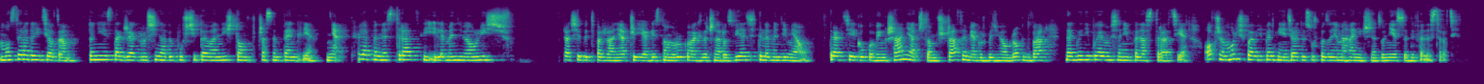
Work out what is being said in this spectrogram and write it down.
Monstera deliciosa. To nie jest tak, że jak roślina wypuści pełen liść, to czasem pęknie. Nie. Tyle fenestracji, ile będzie miał liść w czasie wytwarzania, czyli jak jest tą rurką, jak się zaczyna rozwijać, tyle będzie miał. W trakcie jego powiększania, czy tam z czasem, jak już będzie miał rok, dwa, nagle nie pojawią się na nim fenestracje. Owszem, może się pojawić pęknięcie, ale to jest uszkodzenie mechaniczne, to nie jest wtedy fenestracja.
